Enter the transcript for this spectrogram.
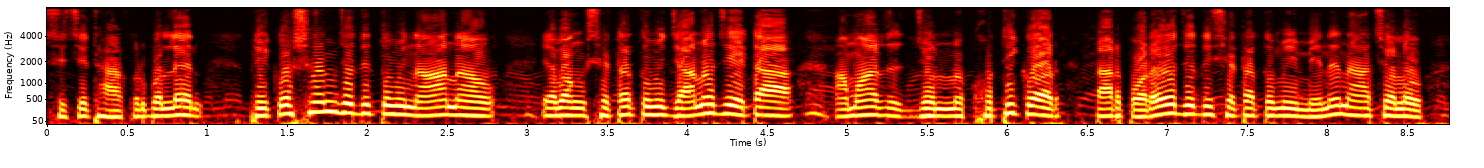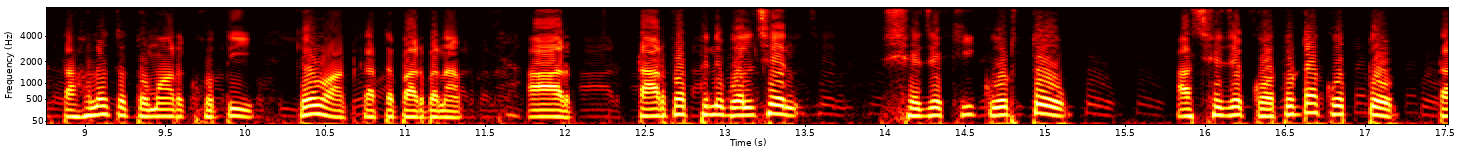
শ্রী ঠাকুর বললেন প্রিকশন যদি তুমি না নাও এবং সেটা তুমি জানো যে এটা আমার জন্য ক্ষতিকর, তারপরেও যদি সেটা তুমি মেনে না চলো, তাহলে তো তোমার ক্ষতি কেউ আটকাতে পারবে না। আর তারপর তিনি বলছেন, সে যে কি করত আর সে যে কতটা করত, তা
